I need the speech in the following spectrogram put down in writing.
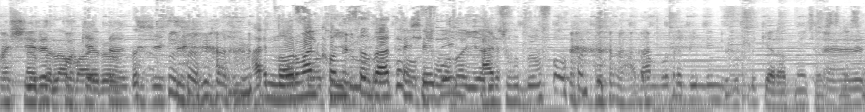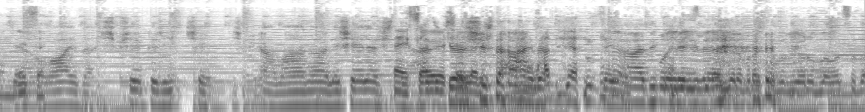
Aşiret paketten diyeceksin. Hayır normal konuşsa zaten şey değil. Her, adam burada bildiğin bir zıtlık yaratmaya çalıştı Evet resmen. ya Neyse. vay be hiçbir şey gri şey hiçbir aman öyle şeyler işte. Neyse Hadi öyle şeyler görüşürüz. işte. Aynen. Hadi kendinize iyi bakın. Hadi Güle. izleyenlere bırakalım yorumlaması da.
